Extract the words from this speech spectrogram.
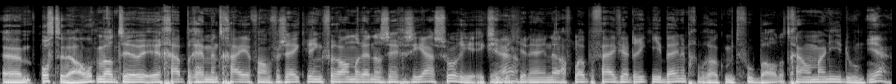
Um, oftewel. Want uh, ga, op een gegeven moment ga je van verzekering veranderen. En dan zeggen ze: Ja, sorry. Ik zie dat je in de afgelopen vijf jaar drie keer je been hebt gebroken met voetbal. Dat gaan we maar niet doen. Ja,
